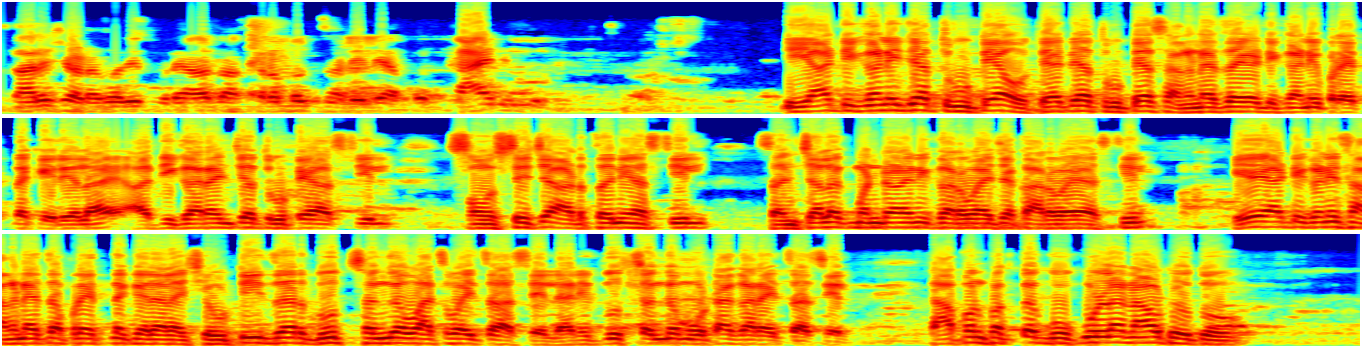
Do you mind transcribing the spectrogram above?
कार्यशाळेमध्ये थोड्या आज आक्रमक झालेले आपण काय या ठिकाणी ज्या त्रुट्या होत्या त्या त्रुट्या सांगण्याचा या ठिकाणी प्रयत्न केलेला आहे. अधिकाऱ्यांच्या त्रुट्या असतील संस्थेच्या अडचणी असतील संचालक मंडळाने करवायच्या कारवाया असतील हे या ठिकाणी सांगण्याचा प्रयत्न केलेला आहे. शेवटी जर दूध संघ वाचवायचा असेल आणि दूध संघ मोठा करायचा असेल तर आपण फक्त गोकुळला नाव ठेवतो.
